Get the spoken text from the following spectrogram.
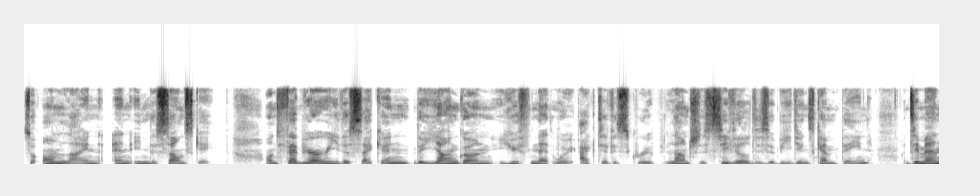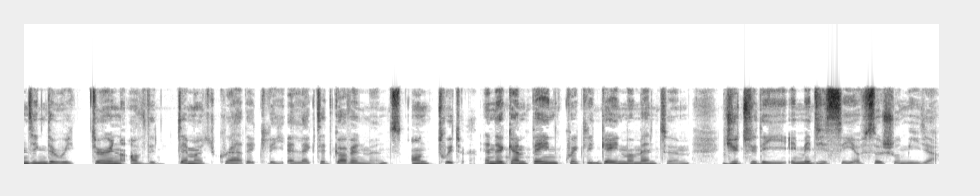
so online and in the soundscape. On February the 2nd, the Yangon Youth Network activist group launched a civil disobedience campaign demanding the return of the democratically elected government on Twitter. And the campaign quickly gained momentum due to the immediacy of social media.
